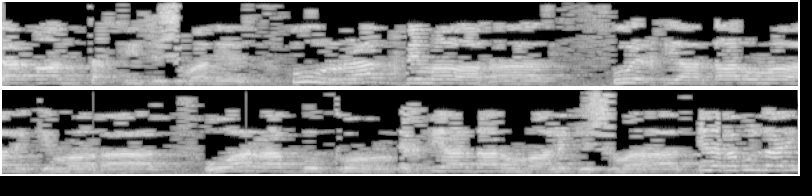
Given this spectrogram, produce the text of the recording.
در آن تخصیص شما نیست. او رب ما هست. او اختیاردار و مالک ما هست. و ربکم اختیاردار و مالک شما هست. این قبول داری؟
